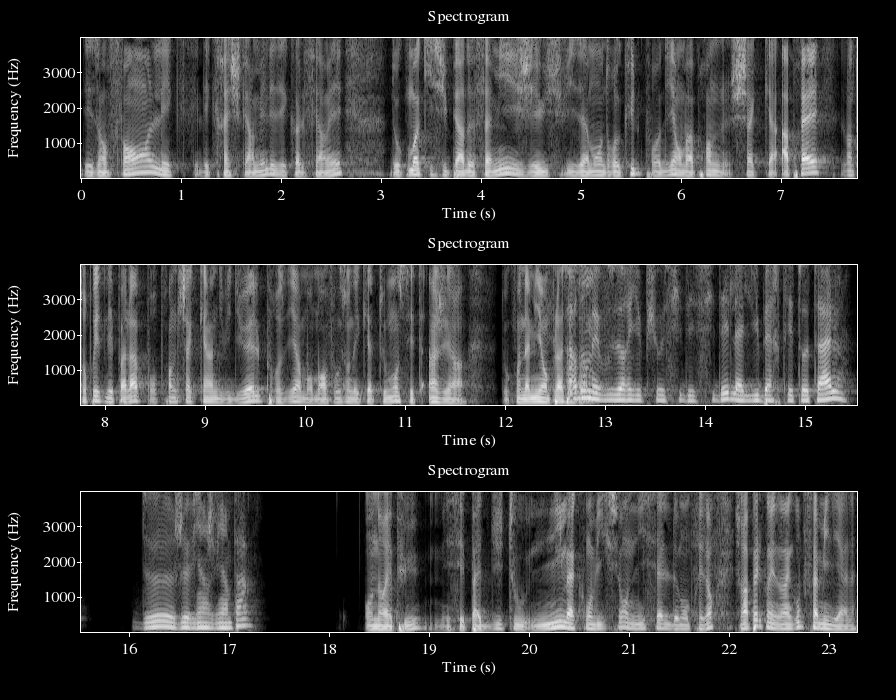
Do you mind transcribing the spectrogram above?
des enfants, les, les crèches fermées, les écoles fermées. Donc moi qui suis père de famille, j'ai eu suffisamment de recul pour dire on va prendre chaque cas. Après, l'entreprise n'est pas là pour prendre chaque cas individuel pour se dire bon bah, en fonction des cas de tout le monde c'est ingérable. Donc on a mis en place. Pardon, mais vous auriez pu aussi décider de la liberté totale de je viens, je viens pas. On aurait pu, mais c'est pas du tout ni ma conviction ni celle de mon président. Je rappelle qu'on est dans un groupe familial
